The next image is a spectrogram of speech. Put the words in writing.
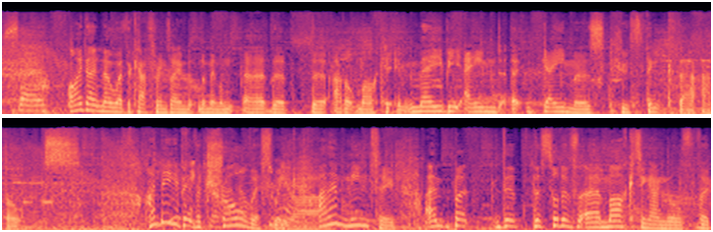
So I don't know whether Catherine's aimed at the middle, uh, the the adult market. It may be aimed at gamers who think they're adults. I'm being a bit of a troll this week. I don't mean to, um, but the the sort of uh, marketing angle for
